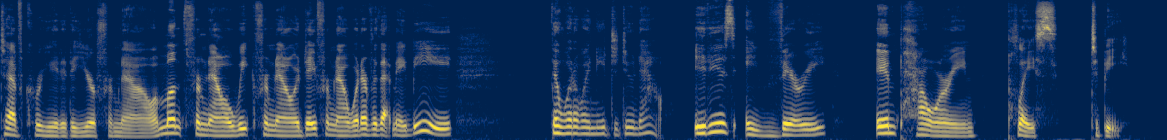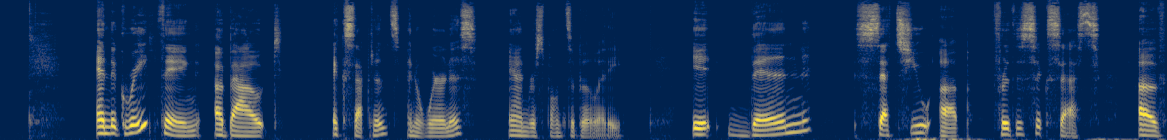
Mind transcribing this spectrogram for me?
to have created a year from now, a month from now, a week from now, a day from now, whatever that may be, then what do I need to do now? It is a very empowering place to be. And the great thing about acceptance and awareness and responsibility, it then sets you up for the success of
